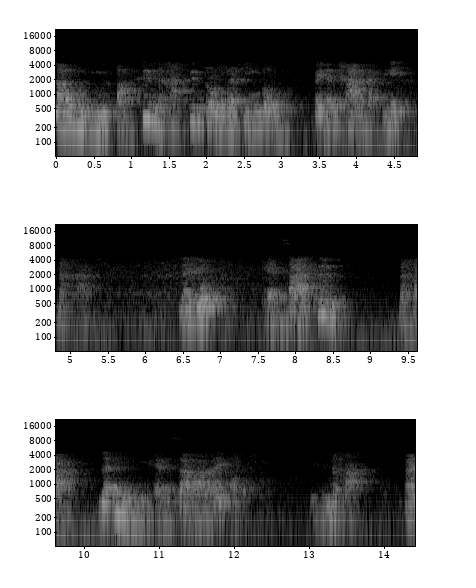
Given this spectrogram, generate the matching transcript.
เราหมุนมือขวาขึ้นนะคะ ขึ้นตรงและทิ้งลงไปด้านข้างแบบนี้นะคะ และยก แขนซ้ายขึ้นนะคะ และหมุนแขนซ้ายออกอย่างนี้นะคะอ่า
